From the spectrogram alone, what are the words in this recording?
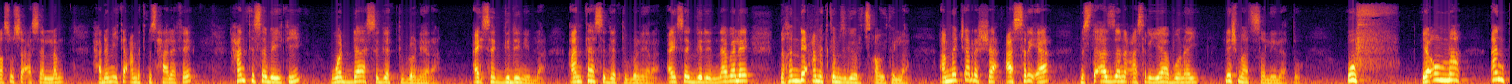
ረሱል ስ ሰለም ሓደ ሚእቲ ዓመት ምስ ሓለፈ ሓንቲ ሰበይቲ ወዳ ስገት ትብሎ ነራ ኣይሰግድን ይብላ ኣንታ ስገት ትብሎ ራ ኣይሰግድን እናበለ ንክንደይ ዓመት ከም ዝገይሩ ትፃዊቱላ ኣብ መጨረሻ ዓስሪ እያ ምስ ተኣዘነ ዓስሪ ያ ቡነይ ሌሽማ ትሰሊ ኢላቶ ኡፍ ያ እማ ኣንቲ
